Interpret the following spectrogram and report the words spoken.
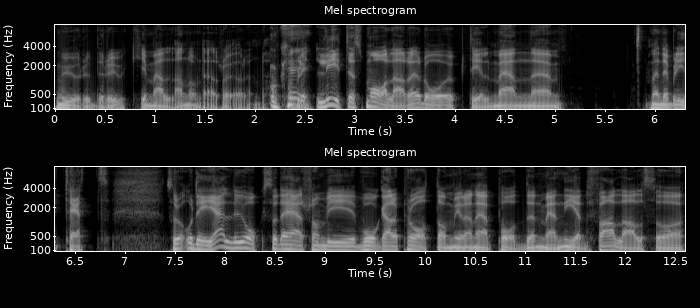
murbruk emellan de där rören. Då. Det blir Lite smalare då upp till men, eh, men det blir tätt. Så, och det gäller ju också det här som vi vågar prata om i den här podden med nedfall, alltså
